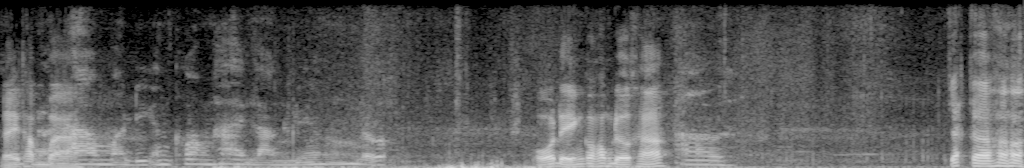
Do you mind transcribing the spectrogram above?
để thăm bà. Tao mà điện con hai lần điện không được. Ủa điện con không được hả? Ờ chắc ờ,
